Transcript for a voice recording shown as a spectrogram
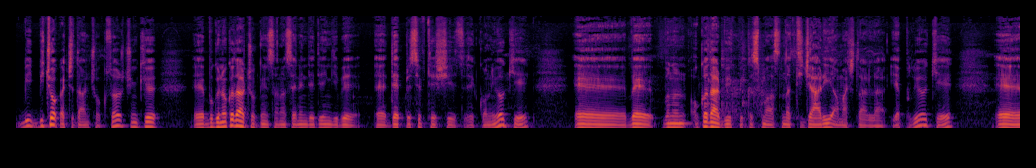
bir- birçok açıdan çok zor. Çünkü e, bugün o kadar çok insana senin dediğin gibi e, depresif teşhisi konuyor ki e, ve bunun o kadar büyük bir kısmı aslında ticari amaçlarla yapılıyor ki e,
